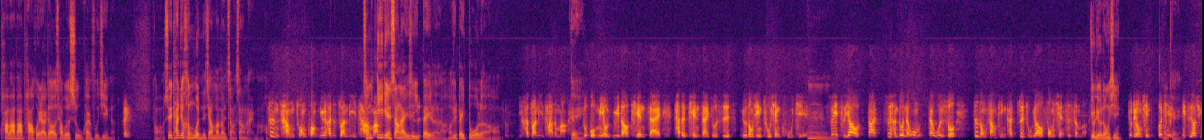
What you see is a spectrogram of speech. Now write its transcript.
爬爬爬爬回来到差不多十五块附近了。对。哦，所以它就很稳的这样慢慢涨上来嘛，哈。正常状况，因为它是赚利差嘛，从低点上来也是一倍了啦，哈，一倍多了哈。它赚利差的嘛。对，如果没有遇到天灾，它的天灾就是流动性出现枯竭。嗯，所以只要大，所以很多人在问在问说，这种商品它最主要的风险是什么？就流动性，就流动性，而且你只要去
